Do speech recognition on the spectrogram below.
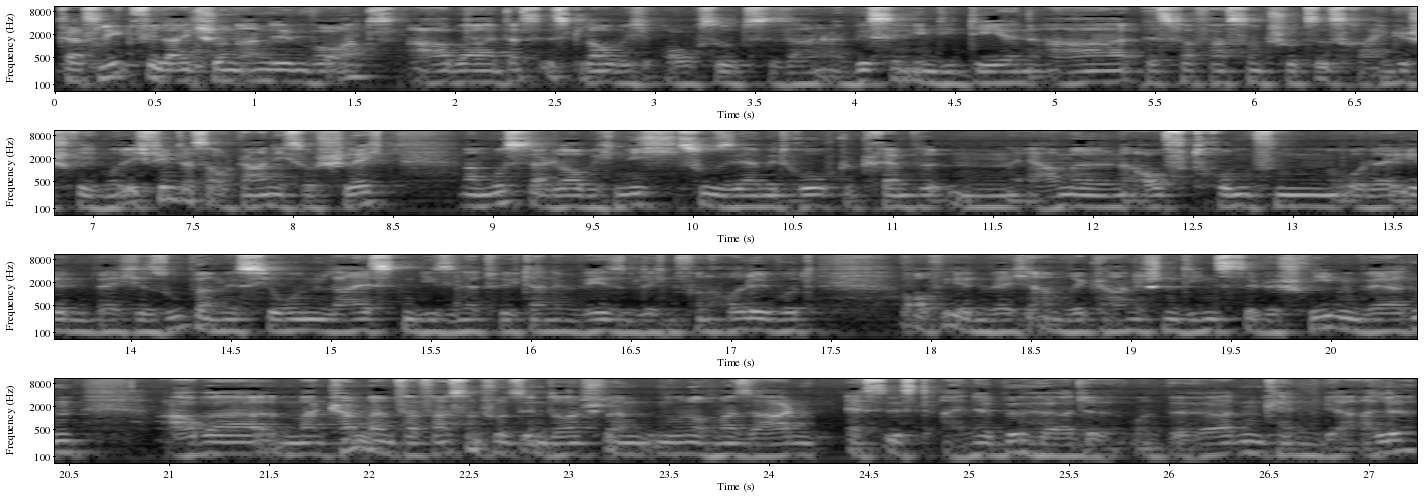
Das liegt vielleicht schon an dem Wort, aber das ist, glaube ich, auch sozusagen ein bisschen in die DNA des Verfassungsschutzes reingeschrieben. Und ich finde das auch gar nicht so schlecht. Man muss da, glaube ich, nicht zu sehr mit hochgekrempelten Ärmeln auftrumpfen oder irgendwelche Supermissionen leisten, wie sie natürlich dann im Wesentlichen von Hollywood auf irgendwelche amerikanischen Dienste geschrieben werden. Aber man kann beim Verfassungsschutz in Deutschland nur noch mal sagen, es ist eine Behörde. Und Behörden kennen wir alle.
